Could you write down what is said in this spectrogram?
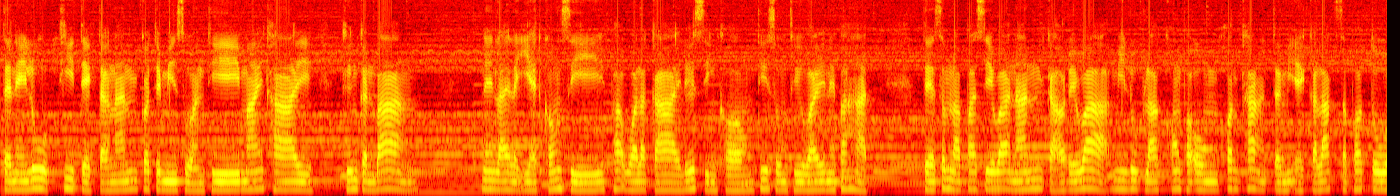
แต่ในรูปที่แตกต่างนั้นก็จะมีส่วนที่ไม้คายคลึงกันบ้าง ในรายละเอียดของสีพระวรากายหรือสิ่งของที่ทรงถือไว้ในพระหัตถ์แต่สำหรับพระศิวะนั้นกล่าวได้ว่ามีรูปลักษณ์ของพระองค์ค่อนข้างจะมีเอกลักษณ์เฉพาะตัว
